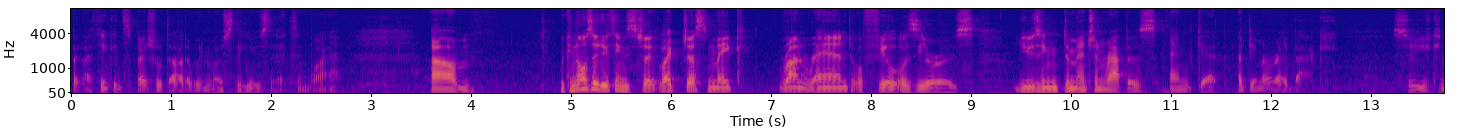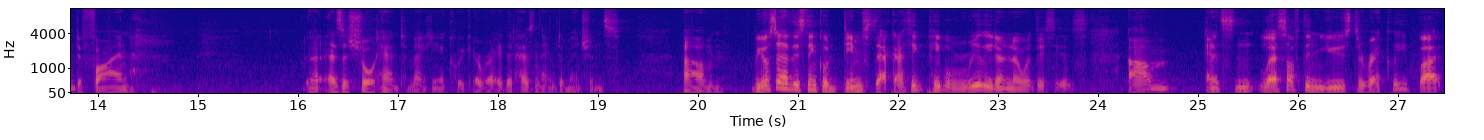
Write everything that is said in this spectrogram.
but I think in spatial data we mostly use the X and Y. Um, we can also do things like just make run rand or fill or zeros using dimension wrappers and get a dim array back. So you can define uh, as a shorthand to making a quick array that has named dimensions. Um, we also have this thing called DimStack. I think people really don't know what this is. Um, and it's less often used directly, but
